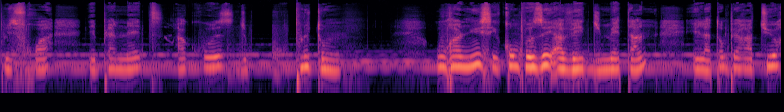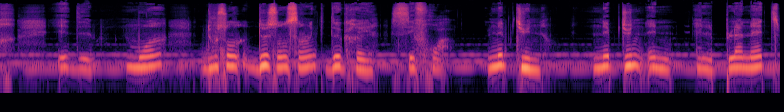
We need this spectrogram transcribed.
plus froid des planètes à cause de Pluton. Uranus est composé avec du méthane et la température est de moins 205 degrés. C'est froid. Neptune. Neptune est, la planète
